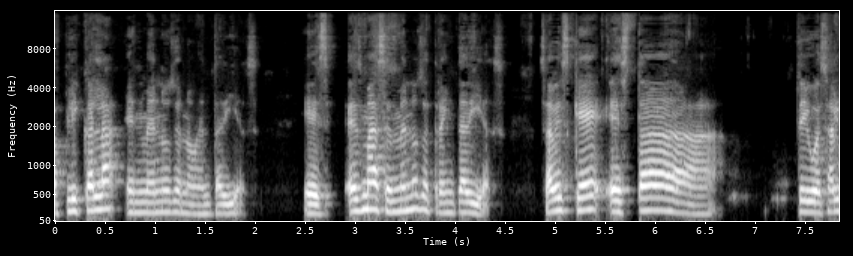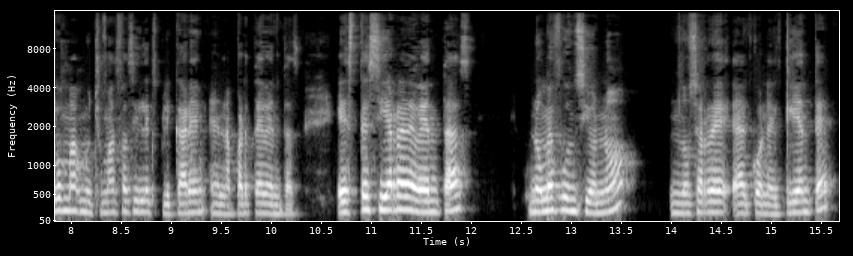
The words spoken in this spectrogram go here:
aplícala en menos de 90 días. Es, es más, en menos de 30 días. ¿sabes qué? Esta, te digo, es algo mucho más fácil de explicar en, en, la parte de ventas. Este cierre de ventas no me funcionó, no cerré eh, con el cliente,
